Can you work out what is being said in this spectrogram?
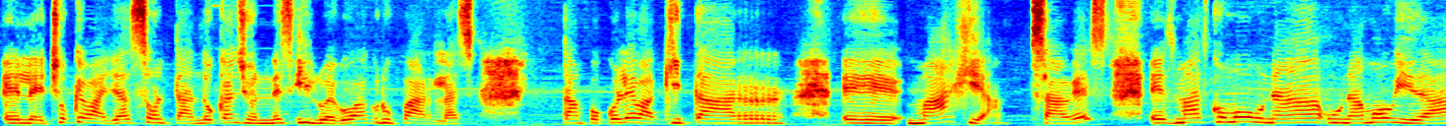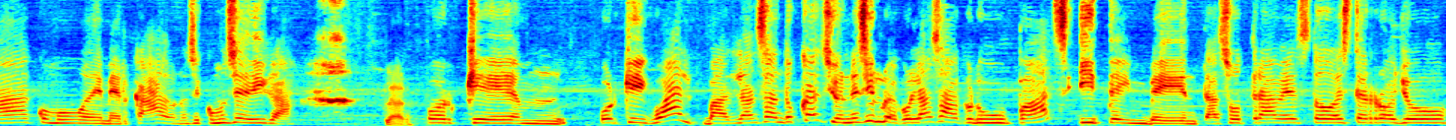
el hecho que vayas soltando canciones y luego agruparlas tampoco le va a quitar eh, magia, ¿sabes? Es más como una, una movida como de mercado, no sé cómo se diga. Claro. Porque, mm, porque igual vas lanzando canciones y luego las agrupas y te inventas otra vez todo este rollo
